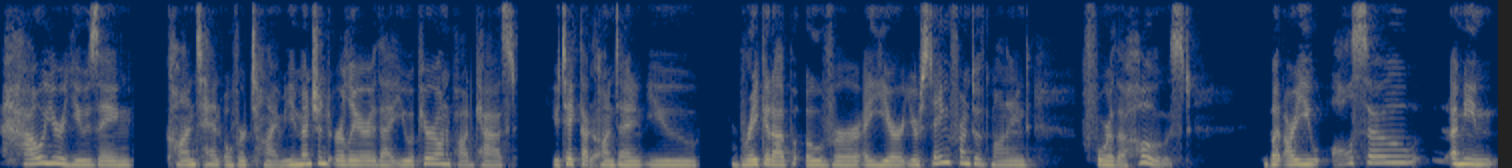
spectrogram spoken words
how you're using content over time. You mentioned earlier that you appear on a podcast you take that Yeah. content you break it up over a year. You're staying front of mind for the host but are you also i mean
